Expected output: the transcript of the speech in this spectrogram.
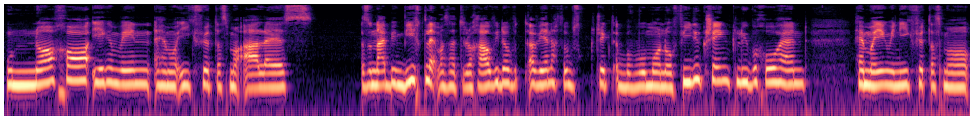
Und nachher, irgendwann, haben wir eingeführt, dass wir alles also nein, beim Wichtel hat man es natürlich auch wieder an Weihnachten ausgesteckt, aber wo wir noch viele Geschenke bekommen haben, haben wir irgendwie eingeführt, dass man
